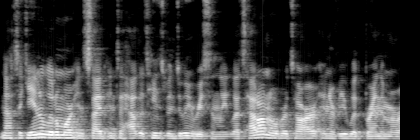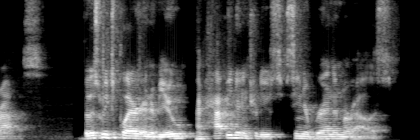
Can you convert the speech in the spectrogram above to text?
Now, to gain a little more insight into how the team's been doing recently, let's head on over to our interview with Brandon Morales. For this week's player interview, I'm happy to introduce senior Brandon Morales.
